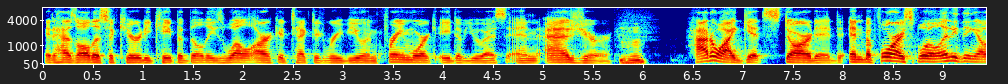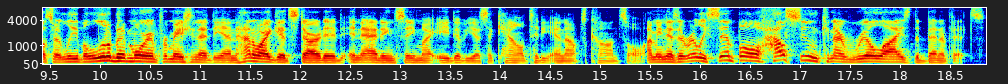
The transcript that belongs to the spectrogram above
It has all the security capabilities, well architected review and framework, AWS and Azure. Mm-hmm how do I get started? And before I spoil anything else or leave a little bit more information at the end, how do I get started in adding, say, my AWS account to the NOps console? I mean, is it really simple? How soon can I realize the benefits?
